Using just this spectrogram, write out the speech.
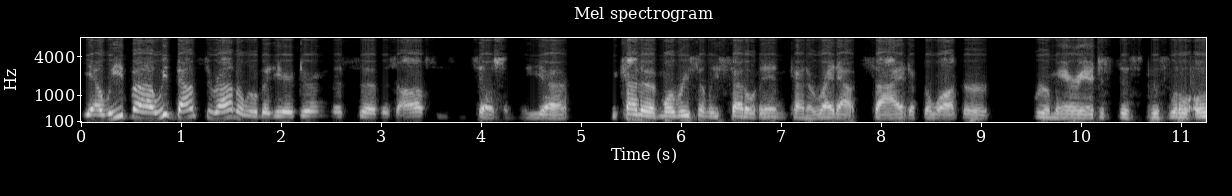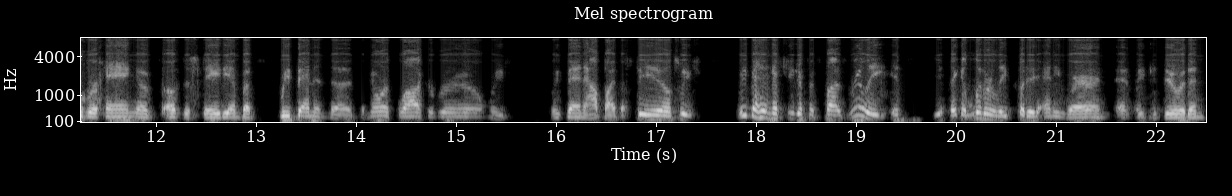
Yeah, we've uh, we've bounced around a little bit here during this uh, this off season session. We uh, we kind of more recently settled in, kind of right outside of the locker room area, just this this little overhang of of the stadium. But we've been in the the north locker room. We've we've been out by the fields. We've we've been in a few different spots. Really, it's they could literally put it anywhere, and and we could do it, and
